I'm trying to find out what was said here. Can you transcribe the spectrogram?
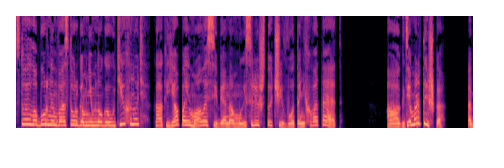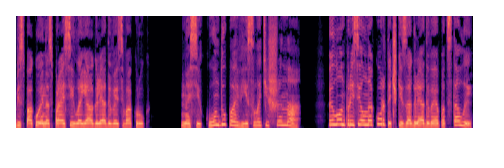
Стоило бурным восторгом немного утихнуть, как я поймала себя на мысли, что чего-то не хватает. «А где мартышка?» — обеспокоенно спросила я, оглядываясь вокруг. На секунду повисла тишина. Элон присел на корточки, заглядывая под столы.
